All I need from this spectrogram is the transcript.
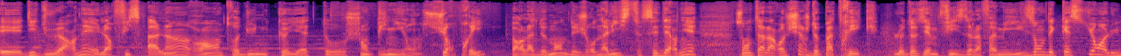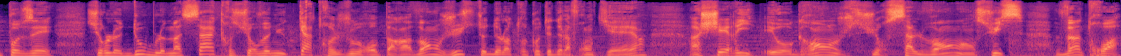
et Edith Vuarnet et leur fils Alain rentrent d'une cueillette aux champignons. Surpris, par la demande des journalistes. Ces derniers sont à la recherche de Patrick, le deuxième fils de la famille. Ils ont des questions à lui poser sur le double massacre survenu quatre jours auparavant, juste de l'autre côté de la frontière, à Chéry et aux Granges sur Salvan, en Suisse. 23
